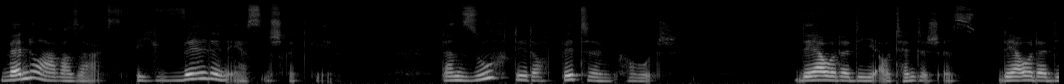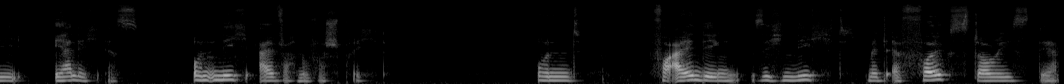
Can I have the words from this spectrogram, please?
Wenn du aber sagst, ich will den ersten Schritt gehen, dann such dir doch bitte einen Coach, der oder die authentisch ist, der oder die ehrlich ist und nicht einfach nur verspricht. Und vor allen Dingen sich nicht mit Erfolgsstories der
